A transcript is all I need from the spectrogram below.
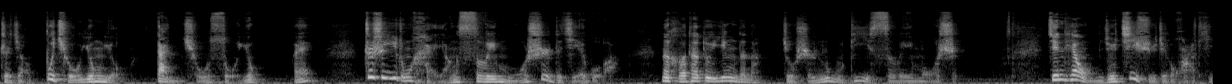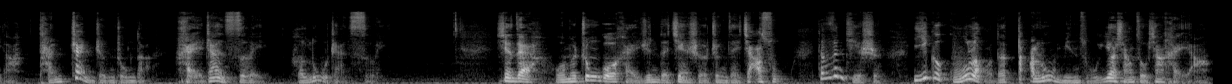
这叫不求拥有，但求所用。哎，这是一种海洋思维模式的结果。那和它对应的呢，就是陆地思维模式。今天我们就继续这个话题啊，谈战争中的海战思维和陆战思维。现在啊，我们中国海军的建设正在加速，但问题是一个古老的大陆民族要想走向海洋，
